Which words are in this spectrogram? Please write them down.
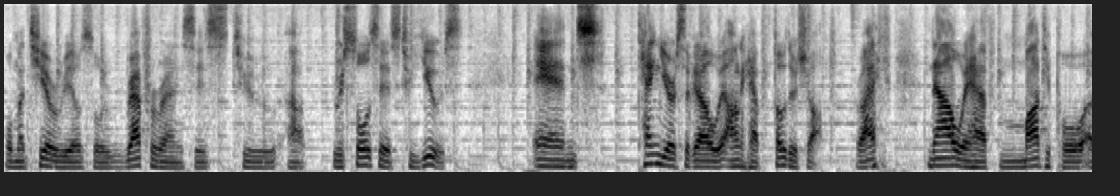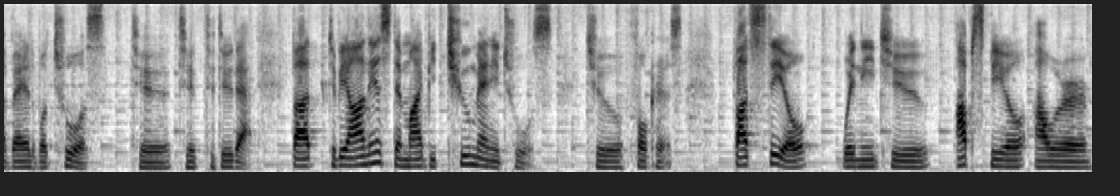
or materials or references to uh, resources to use. And 10 years ago we only have photoshop right? Now we have multiple available tools to, to, to do that. But to be honest, there might be too many tools to focus. But still, we need to upskill our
